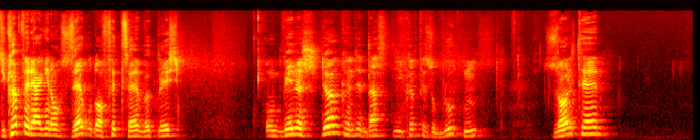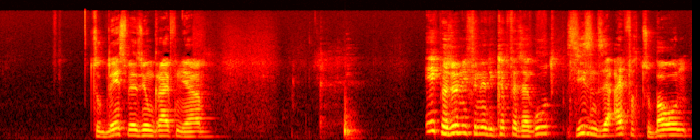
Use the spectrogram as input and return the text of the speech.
Die Köpfe reagieren auch sehr gut auf Hitze, wirklich. Und wen es stören könnte, dass die Köpfe so bluten, sollte zur Glaze-Version greifen, ja. Ich persönlich finde die Köpfe sehr gut. Sie sind sehr einfach zu bauen.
